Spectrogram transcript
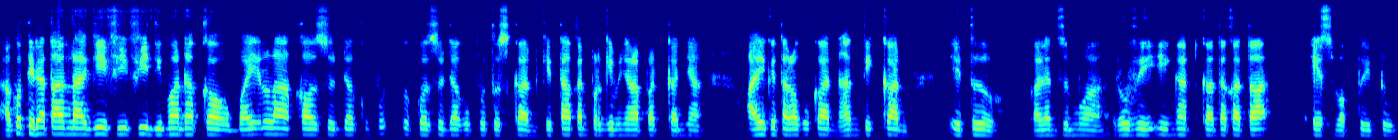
Aku tidak tahan lagi, Vivi, di mana kau? Baiklah, kau sudah kau sudah kuputuskan. Kita akan pergi menyelamatkannya. Ayo kita lakukan, hentikan itu kalian semua. Rufi, ingat kata-kata Es waktu itu.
